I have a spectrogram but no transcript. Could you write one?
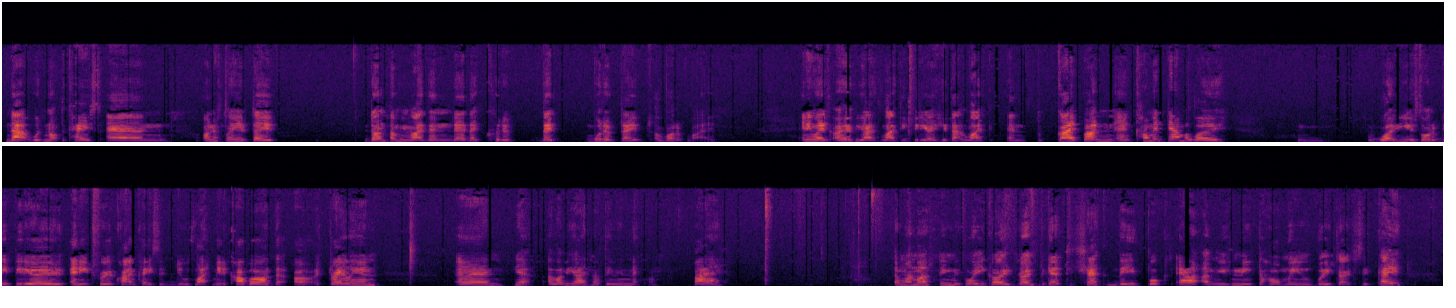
That was not the case, and honestly, if they done something right then and there, they could have, they would have saved a lot of lives. Anyways, I hope you guys liked this video. Hit that like and subscribe button and comment down below what you thought of this video, any true crime cases you would like me to cover that are Australian. And yeah, I love you guys and I'll see you in the next one. Bye. And one last thing before you go, don't forget to check these books out. I'm using these to help me research this case.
